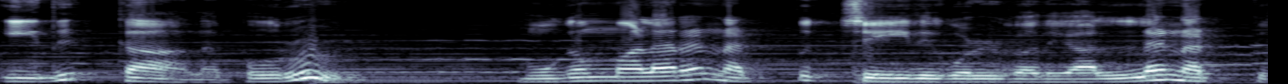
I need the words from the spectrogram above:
இதுக்கான பொருள். முகம் மலர நட்பு செய்து கொள்வது அல்ல நட்பு.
